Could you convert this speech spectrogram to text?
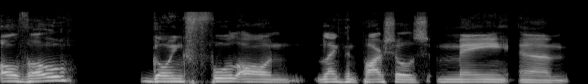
although going full on lengthened partials may um,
